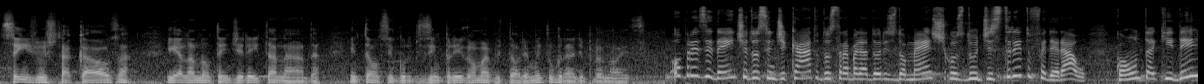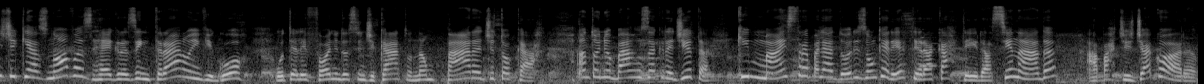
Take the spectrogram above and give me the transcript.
Sem justa causa e ela não tem direito a nada. Então, o seguro-desemprego é uma vitória muito grande para nós. O presidente do Sindicato dos Trabalhadores Domésticos do Distrito Federal conta que, desde que as novas regras entraram em vigor, o telefone do sindicato não para de tocar. Antônio Barros acredita que mais trabalhadores vão querer ter a carteira assinada a partir de agora.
